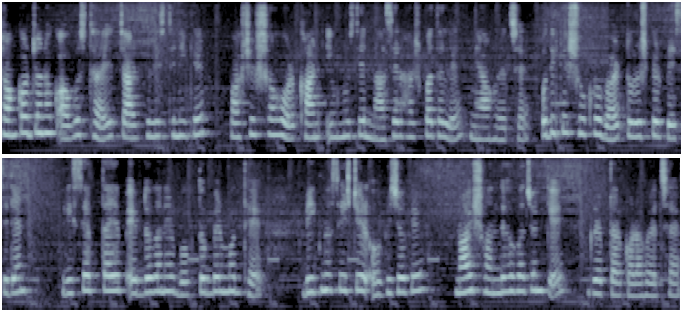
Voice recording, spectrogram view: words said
সংকটজনক অবস্থায় চার ফিলিস্তিনিকে পাশের শহর খান ইউনুসের নাসের হাসপাতালে নেওয়া হয়েছে। ওদিকে শুক্রবার তুরস্কের প্রেসিডেন্ট রিসেপ তাইয়েব এরদোগানের বক্তব্যের মধ্যে বিঘ্ন সৃষ্টির অভিযোগে নয় সন্দেহভাজনকে গ্রেপ্তার করা হয়েছে।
